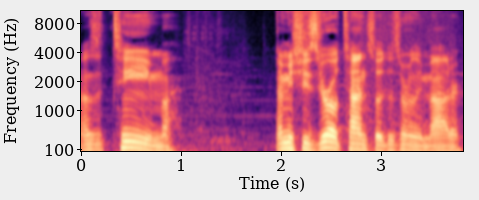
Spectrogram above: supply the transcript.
As a team. I mean, she's 0-10, so it doesn't really matter.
